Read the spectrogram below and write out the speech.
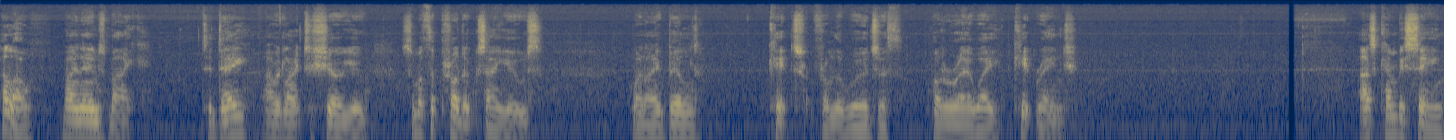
Hello, my name's Mike. Today I would like to show you some of the products I use when I build kits from the Wordsworth Model Railway kit range. As can be seen,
